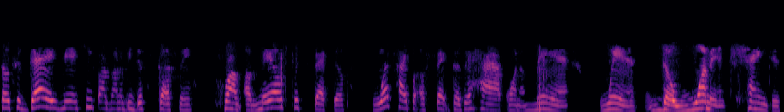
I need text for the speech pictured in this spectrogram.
So today, me and Keith are going to be discussing from a male's perspective, what type of effect does it have on a man when the woman changes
